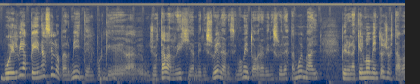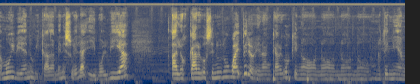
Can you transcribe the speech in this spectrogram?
vuelve apenas se lo permiten, porque eh, yo estaba regia en Venezuela en ese momento, ahora Venezuela está muy mal, pero en aquel momento yo estaba muy bien ubicada en Venezuela y volvía a los cargos en Uruguay, pero eran cargos que no, no, no, no, no tenían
